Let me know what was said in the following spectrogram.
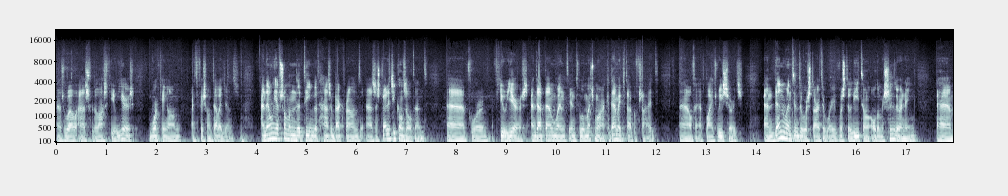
as well as for the last few years working on artificial intelligence. And then we have someone in the team that has a background as a strategy consultant uh, for a few years, and that then went into a much more academic type of side uh, of applied research and then went into a startup where he was the lead on all the machine learning. Um,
